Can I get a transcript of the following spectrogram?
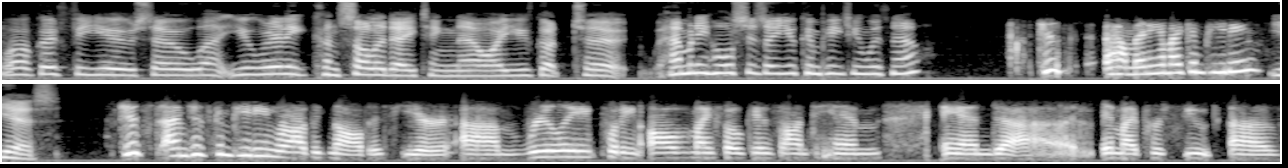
Well, good for you. So uh, you're really consolidating now. Are you've got uh, how many horses are you competing with now? Just how many am I competing? Yes. Just I'm just competing Rossignol this year. Um, really putting all of my focus onto him, and uh, in my pursuit of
